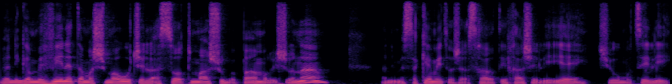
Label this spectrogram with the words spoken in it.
ואני גם מבין את המשמעות של לעשות משהו בפעם הראשונה, אני מסכם איתו שהשכר טרחה שלי יהיה שהוא מוציא לי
